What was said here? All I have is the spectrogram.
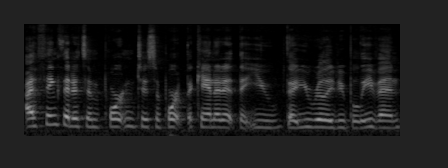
I think that it's important to support the candidate that you that you really do believe in.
